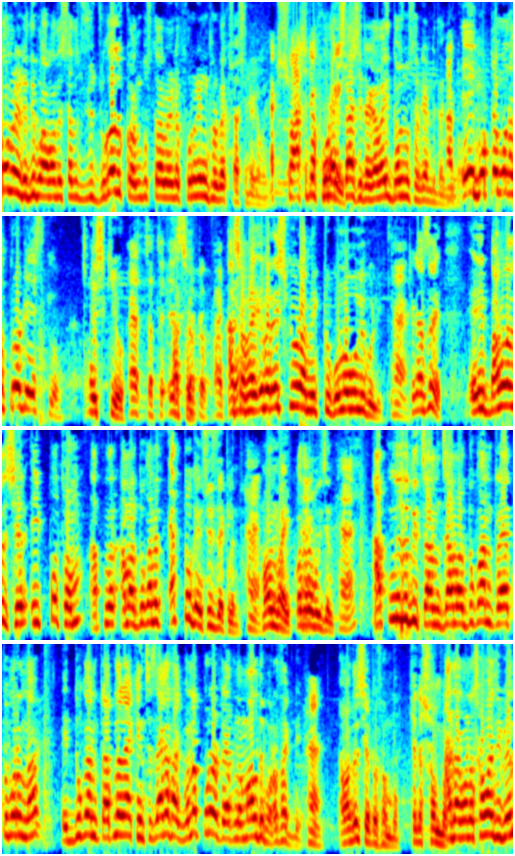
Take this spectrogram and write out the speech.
কম রেটে দিব আমাদের সাথে? যোগাযোগ করেন বুঝতে পারবেন এটা ফোর গ্যাং ধরবে একশো আশি টাকা ভাই। একশো আশি টাকা ফোর একশো আশি টাকা ভাই দশ বছর গ্যারান্টি থাকবে। এই বোর্ডটা মনে হয় পুরোটা এসকিউ এসকিউ আচ্ছা আচ্ছা আচ্ছা। আচ্ছা। ভাই এবার এসকিউর আমি একটু গুণবলী বলি হ্যাঁ। ঠিক আছে? এই বাংলাদেশের এই প্রথম আপনার আমার দোকানে এত গেম দেখলেন। মোহন ভাই কথাটা বুঝছেন? হ্যাঁ। আপনি যদি চান যে আমার দোকানটা এত বড় না এই দোকানটা আপনার এক ইঞ্চি জায়গা থাকবে না পুরোটাই আপনার মাল দিয়ে ভরা থাকবে। হ্যাঁ। আমাদের সেটা সম্ভব। সেটা সম্ভব। আধা ঘণ্টা সময় দিবেন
